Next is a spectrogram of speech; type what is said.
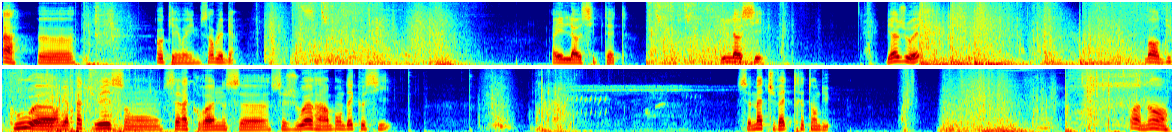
Ah, euh... Ok, ouais, il me semblait bien. Ah, il l'a aussi peut-être. Il l'a aussi. Bien joué. Bon, du coup, euh, on lui a pas tué son Serakuron. Ce, ce joueur a un bon deck aussi. Ce match va être très tendu. Oh non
